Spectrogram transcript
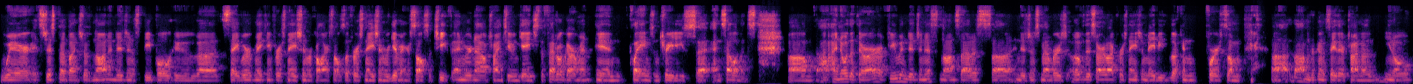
where it's just a bunch of non-Indigenous people who uh, say we're making First Nation, we're calling ourselves the First Nation, we're giving ourselves a chief, and we're now trying to engage the federal government in claims and treaties uh, and settlements. Um, I know that there are a few Indigenous, non-status uh, Indigenous members of this Ardoch First Nation, maybe looking for some uh, I'm just going to say they're trying to, you know,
